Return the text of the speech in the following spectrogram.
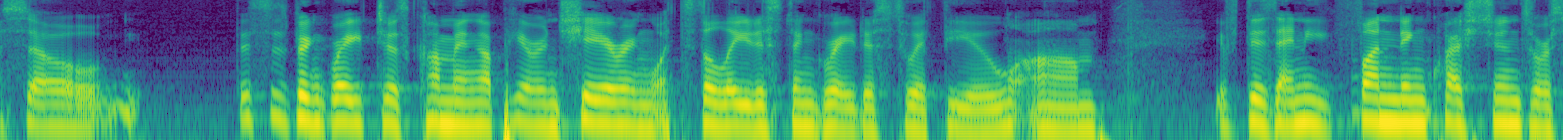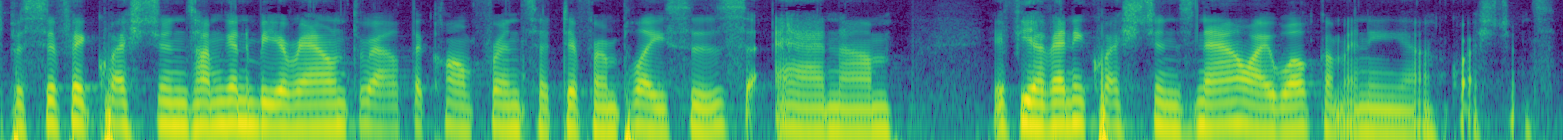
So this has been great just coming up here and sharing what's the latest and greatest with you. Um, if there's any funding questions or specific questions, I'm going to be around throughout the conference at different places. And um, if you have any questions now, I welcome any uh, questions.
